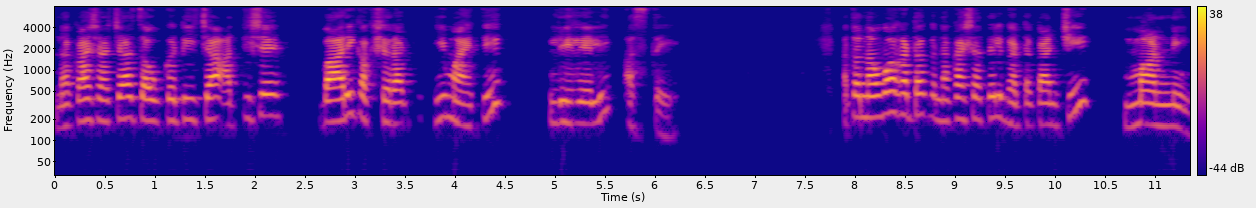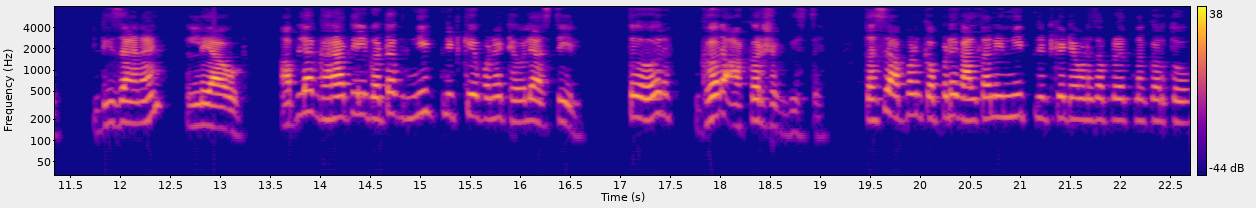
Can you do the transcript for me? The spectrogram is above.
नकाशाच्या चौकटीच्या अतिशय बारीक अक्षरात ही माहिती लिहिलेली असते. आता नववा घटक नकाशातील घटकांची मांडणी डिझाईन अँड लेआउट आपल्या घरातील घटक नीटनिटकेपणे ठेवले असतील तर घर आकर्षक दिसते तसे आपण कपडे घालताना नीटनेटके ठेवण्याचा प्रयत्न करतो.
